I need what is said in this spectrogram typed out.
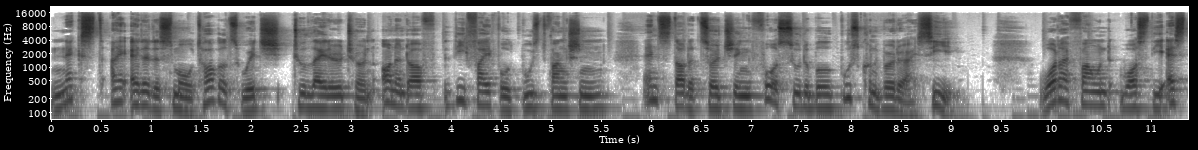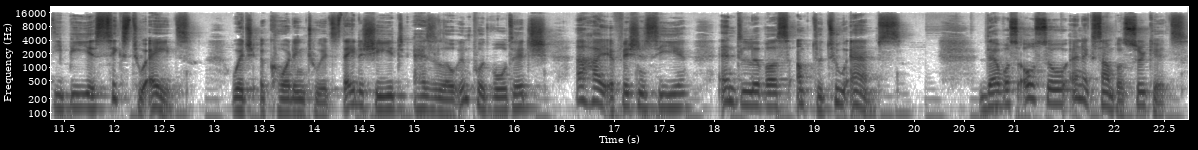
Next I added a small toggle switch to later turn on and off the 5V boost function and started searching for a suitable boost converter IC. What I found was the SDB628, which according to its datasheet has a low input voltage, a high efficiency and delivers up to 2 amps. There was also an example circuit,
